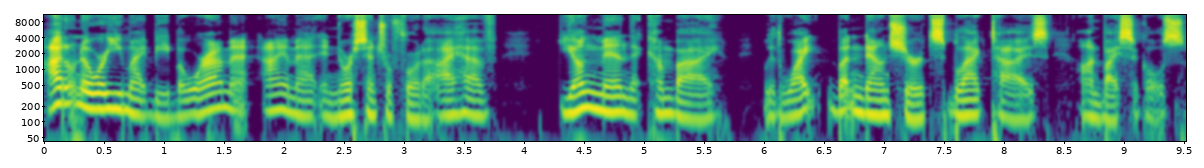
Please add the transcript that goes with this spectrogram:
I don't know where you might be, but where I'm at, I am at in North Central Florida, I have young men that come by with white button down shirts, black ties on bicycles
